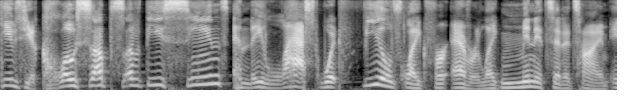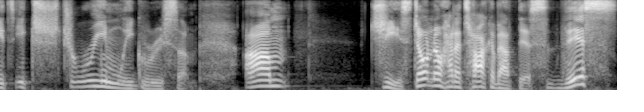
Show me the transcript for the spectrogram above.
gives you close ups of these scenes and they last what feels like forever, like minutes at a time. It's extremely gruesome. Um, geez, don't know how to talk about this. This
